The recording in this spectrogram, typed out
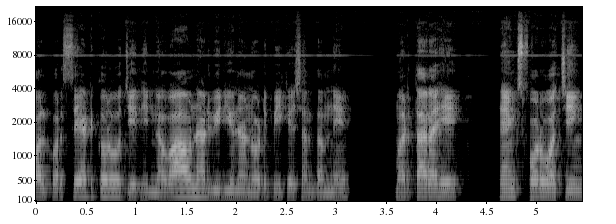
ઓલ પર સેટ કરો, જેથી નવા આવનાર વિડીયોના નોટિફિકેશન તમને મળતા રહે. થેન્ક્સ ફોર વોચિંગ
